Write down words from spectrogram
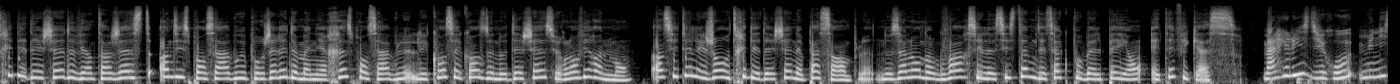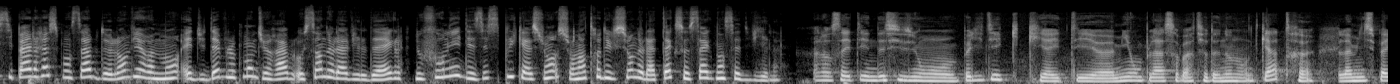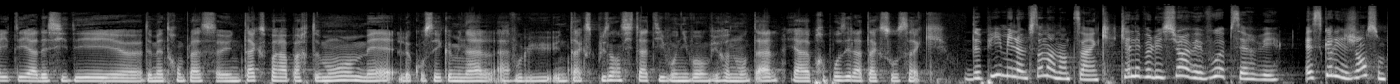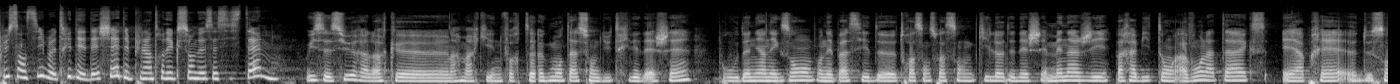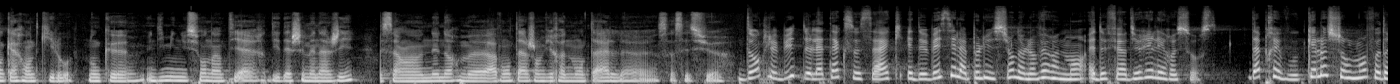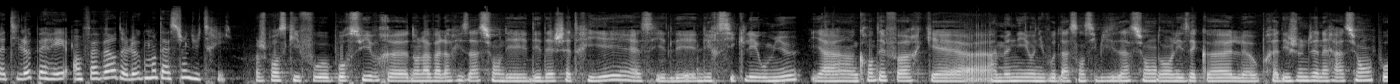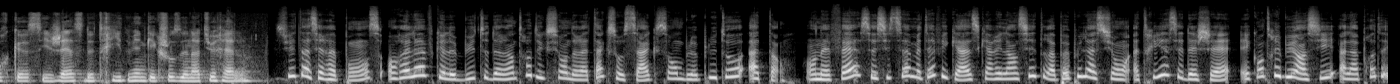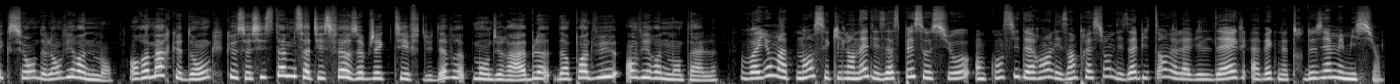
Tri des déchets devient un geste indispensable pour gérer de manière responsable les conséquences de nos déchets sur l'environnement. Inciter les gens au tri des déchets n'est pas simple. Nous allons donc voir si le système des sacs poubelles payants est efficace. Marie-Louise Duroux, municipale responsable de l'environnement et du développement durable au sein de la ville d'Aigle, nous fournit des explications sur l'introduction de la taxe au sac dans cette ville. Alors ça a été une décision politique qui a été euh, mise en place à partir de 94. La municipalité a décidé euh, de mettre en place une taxe par appartement, mais le conseil communal a voulu une taxe plus incitative au niveau environnemental et a proposé la taxe au sac. Depuis 1995, quelle évolution avez-vous observée? Est-ce que les gens sont plus sensibles au tri des déchets depuis l'introduction de ce système? Oui, c'est sûr, alors qu'on a remarqué une forte augmentation du tri des déchets. Pour vous donner un exemple, on est passé de 360 kg de déchets ménagers par habitant avant la taxe et après 240 kg. Donc euh, une diminution d'un tiers des déchets ménagers. C'est un énorme avantage environnemental, euh, ça c'est sûr. Donc le but de la taxe au sac est de baisser la pollution de l'environnement et de faire durer les ressources. D'après vous, quel autre changement faudrait-il opérer en faveur de l'augmentation du tri? Je pense qu'il faut poursuivre euh, dans la valorisation des, déchets triés, essayer de les, les, recycler au mieux. Il y a un grand effort qui est euh, à mener au niveau de la sensibilisation dans les écoles, auprès des jeunes générations, pour que ces gestes de tri deviennent quelque chose de naturel. Suite à ces réponses, on relève que le but de l'introduction de la taxe au sac semble plutôt atteint. En effet, ce système est efficace car il incite la population à trier ses déchets et contribue ainsi à la protection de l'environnement. On remarque donc que ce système satisfait aux objectifs du développement durable d'un point de vue environnemental. Voyons maintenant ce qu'il en est des aspects sociaux en considérant les impressions des habitants de la ville d'Aigle avec notre deuxième émission.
